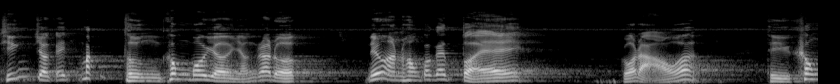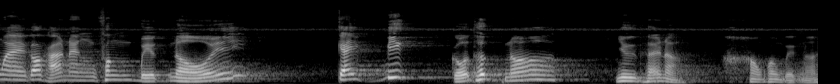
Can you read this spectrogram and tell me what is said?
khiến cho cái mắt thường không bao giờ nhận ra được nếu anh không có cái tuệ của đạo á thì không ai có khả năng phân biệt nổi cái biết của thức nó như thế nào. Không phân biệt nổi.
